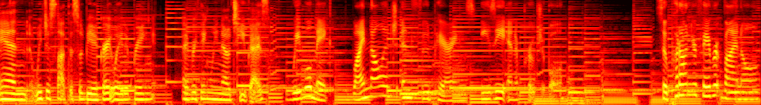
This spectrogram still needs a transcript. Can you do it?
and we just thought this would be a great way to bring everything we know to you guys. We will make wine knowledge and food pairings easy and approachable. So put on your favorite vinyl,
